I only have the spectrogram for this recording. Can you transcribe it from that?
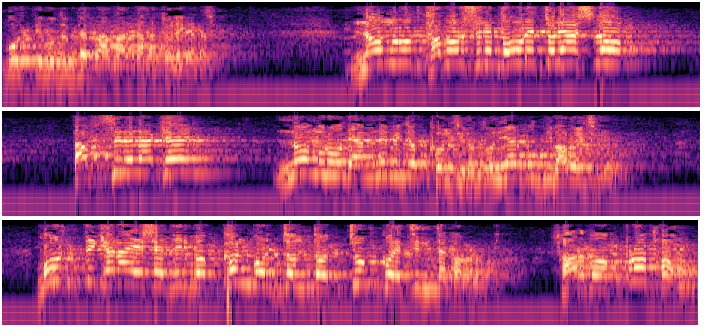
মূর্তি বুজুকদের রাজার কাছে চলে গেছে। নমরুদ খবর শুনে দৌড়ে চলে আসলো। তাফসিরে লেখে, নমরুদ এমনি বিচক্ষণ ছিল, দুনিয়ার বুদ্ধি ভালোই ছিল। মূর্তিখানা এসে দীর্ঘক্ষণ পর্যন্ত চুপ করে চিন্তা করল সর্বপ্রথম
